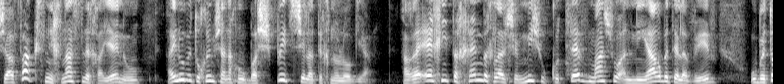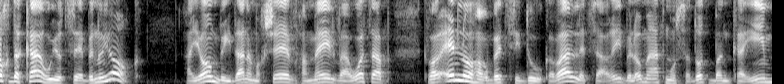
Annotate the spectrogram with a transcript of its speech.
כשהפקס נכנס לחיינו, היינו בטוחים שאנחנו בשפיץ של הטכנולוגיה. הרי איך ייתכן בכלל שמישהו כותב משהו על נייר בתל אביב, ובתוך דקה הוא יוצא בניו יורק? היום בעידן המחשב, המייל והוואטסאפ, כבר אין לו הרבה צידוק, אבל לצערי בלא מעט מוסדות בנקאיים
